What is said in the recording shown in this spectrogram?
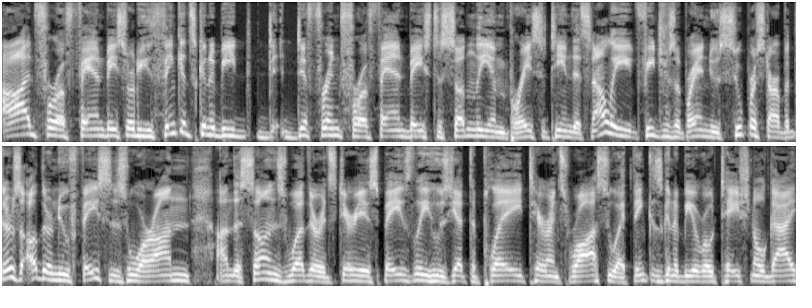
odd for a fan base, or do you think it's going to be d- different for a fan base to suddenly embrace a team that's not only features a brand new superstar, but there's other new faces who are on on the Suns, whether it's Darius Bazley, who's yet to play, Terrence Ross, who I think is going to be a rotational guy.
